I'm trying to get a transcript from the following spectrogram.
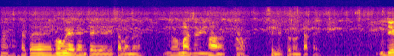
हां हां आता बघूया त्यांच्या या हिशोबानं. जेव्हा माझा येईल हां सिलेक्ट करून टाकायचं म्हणजे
